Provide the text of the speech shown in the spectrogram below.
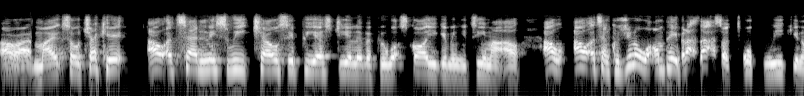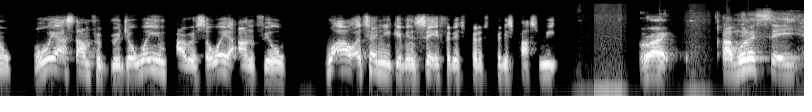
all right, Mike. So check it. Out of ten this week, Chelsea, PSG, and Liverpool. What score are you giving your team out out out, out of ten? Because you know what, on paper, that's that's a tough week. You know, away at Stamford Bridge, away in Paris, away at Anfield. What out of ten are you giving City for this for this, for this past week? Right. I'm gonna say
